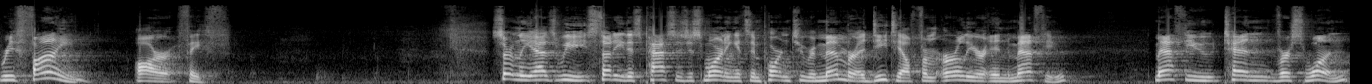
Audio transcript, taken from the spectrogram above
refine our faith. Certainly, as we study this passage this morning, it's important to remember a detail from earlier in Matthew. Matthew 10, verse 1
